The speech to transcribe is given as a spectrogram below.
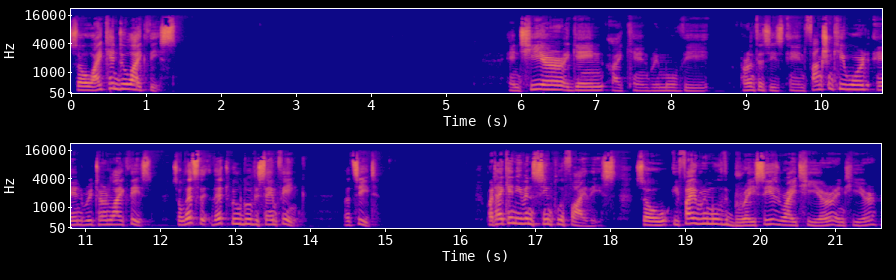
So I can do like this. And here again I can remove the parentheses and function keyword and return like this. So that's that will do the same thing. That's it. But I can even simplify this. So if I remove the braces right here and here,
